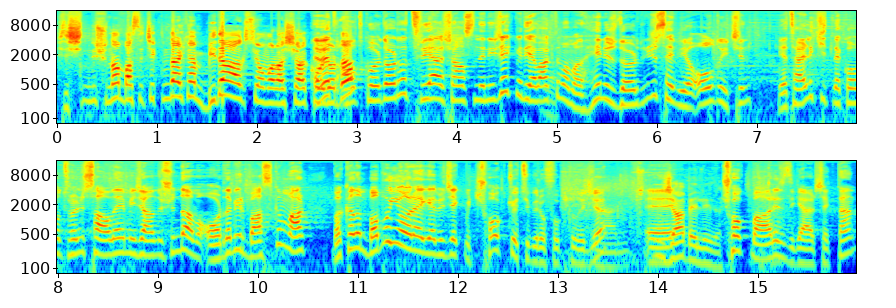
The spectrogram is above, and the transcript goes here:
İşte şimdi şundan bahsedecektim derken bir daha aksiyon var aşağı Evet koridorda. alt koridorda trial şansını deneyecek mi diye baktım ama henüz dördüncü seviye olduğu için yeterli kitle kontrolü sağlayamayacağını düşündü ama orada bir baskın var. Bakalım Babunya oraya gelebilecek mi? Çok kötü bir ufuk kılıcı. Yani tutmayacağı belliydi. Çok barizdi gerçekten.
